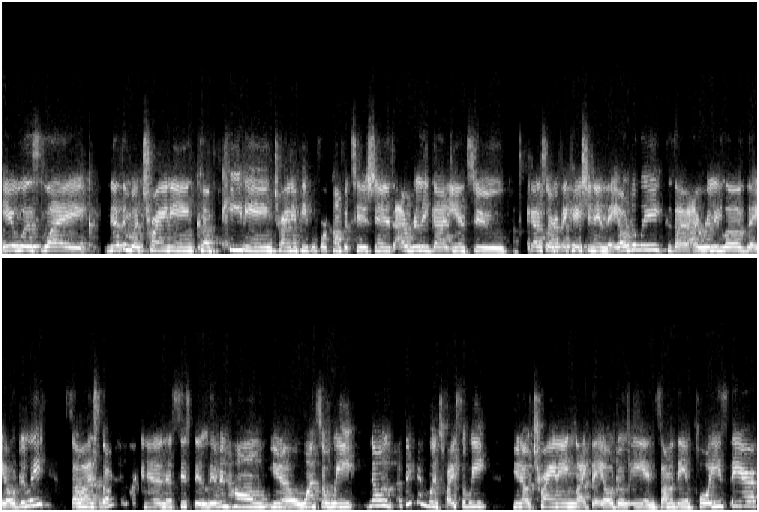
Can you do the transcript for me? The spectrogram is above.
it was like nothing but training, competing, training people for competitions. I really got into, I got a certification in the elderly because I, I, really love the elderly. So mm-hmm. I started working at an assisted living home, you know, once a week. No, I think I went twice a week, you know, training like the elderly and some of the employees there.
